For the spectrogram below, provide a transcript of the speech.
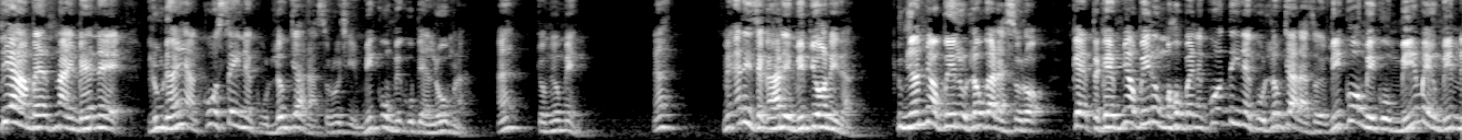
ပြဘဲနိုင်ဘဲနဲ့လူတိုင်းကကိုယ်စိတ်နဲ့ကိုယ်လောက်ကြတာဆိုလို့ရှိရင်မင်းကိုမင်းကိုပြန်လို့မလားဟမ်ကြုံမျိုးမင်းဟမ်မင်းအဲ့ဒီစကားတွေမင်းပြောနေတာလူများမြောက်ပေးလို့လောက်ကြတယ်ဆိုတော့ကဲတကယ်မြောက်ပေးလို့မဟုတ်ဘဲနဲ့ကိုယ်အသိနဲ့ကိုယ်လောက်ကြတာဆိုရင်မင်းကိုမေကိုမင်းမေကိုမင်းမ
